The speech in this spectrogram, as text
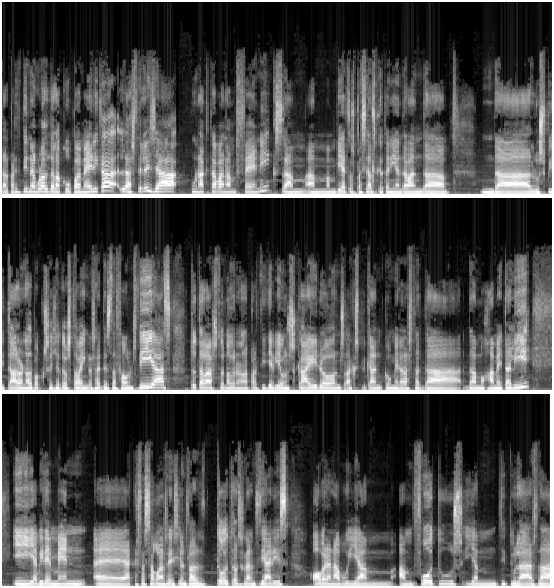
del partit inaugural de la Copa Amèrica, les teles ja connectaven amb Fènix, amb, amb enviats especials que tenien davant de, de l'hospital on el boxejador estava ingressat des de fa uns dies. Tota l'estona durant el partit hi havia uns cairons explicant com era l'estat de, de Mohamed Ali i, evidentment, eh, aquestes segones edicions de tots els grans diaris obren avui amb, amb fotos i amb titulars de,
